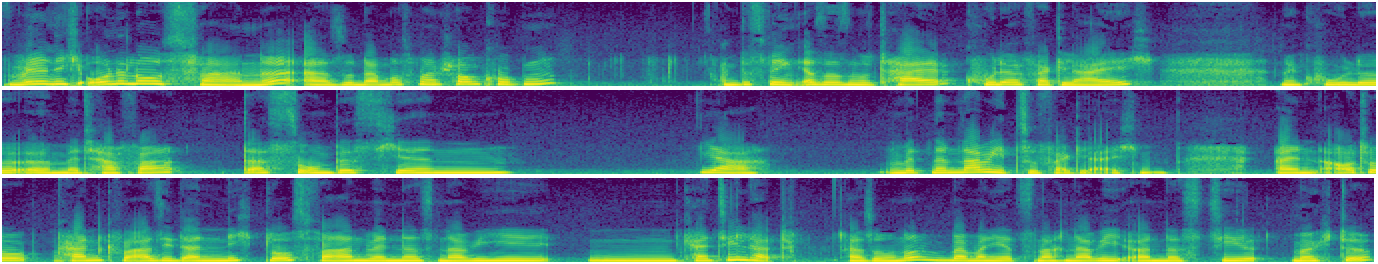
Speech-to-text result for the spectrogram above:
will nicht ohne losfahren, ne? Also da muss man schon gucken. Und deswegen ist es ein total cooler Vergleich, eine coole äh, Metapher, das so ein bisschen, ja, mit einem Navi zu vergleichen. Ein Auto kann quasi dann nicht losfahren, wenn das Navi hm, kein Ziel hat. Also, ne, wenn man jetzt nach Navi an das Ziel möchte,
